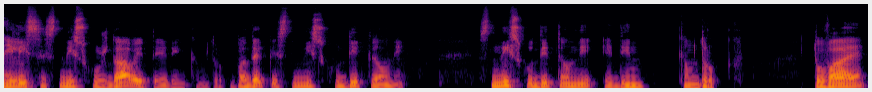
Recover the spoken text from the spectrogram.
Или се снисхождавайте един към друг. Бъдете снисходителни. Снисходителни един към друг. Това е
